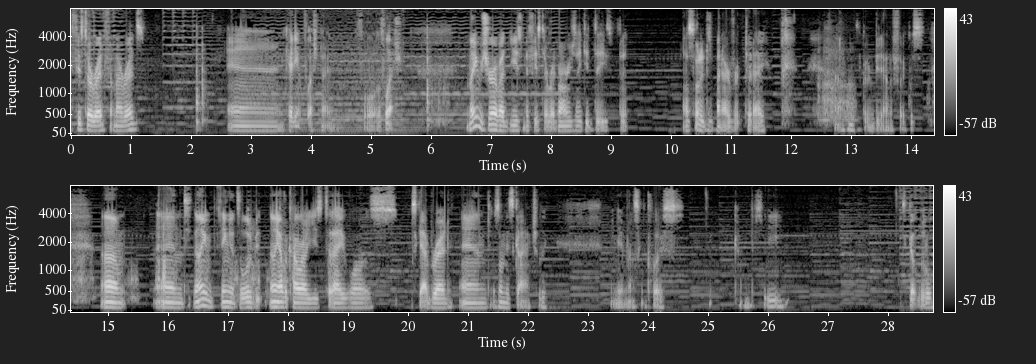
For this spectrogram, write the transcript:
Fisto Red for my reds, and Cadian Flesh Tone for the flesh. I'm not even sure if I'd used Mephisto Red when I originally did these, but I sort of just went over it today. got a bit out of focus. Um, and the only thing that's a little bit, the only other color I used today was Scab Red, and it was on this guy actually. Get him nice and close. Come to see. He's got a little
